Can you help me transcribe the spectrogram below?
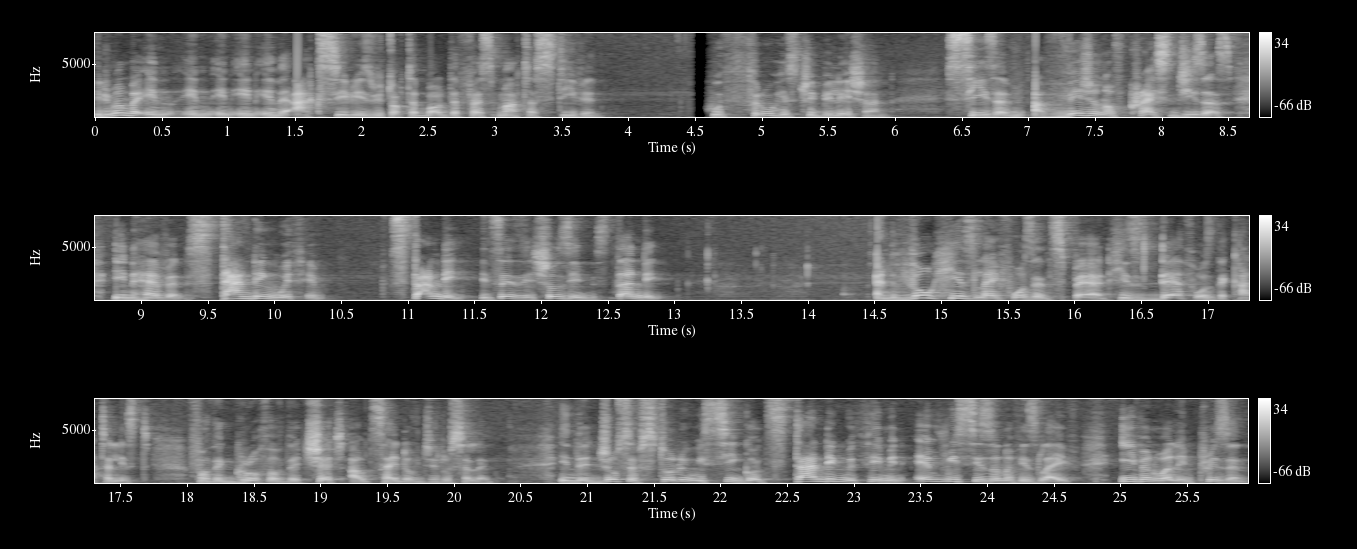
You remember in, in, in, in the Acts series, we talked about the first martyr, Stephen, who through his tribulation sees a, a vision of Christ Jesus in heaven, standing with him. Standing. It says it shows him standing. And though his life wasn't spared, his death was the catalyst for the growth of the church outside of Jerusalem. In the Joseph story, we see God standing with him in every season of his life, even while in prison.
